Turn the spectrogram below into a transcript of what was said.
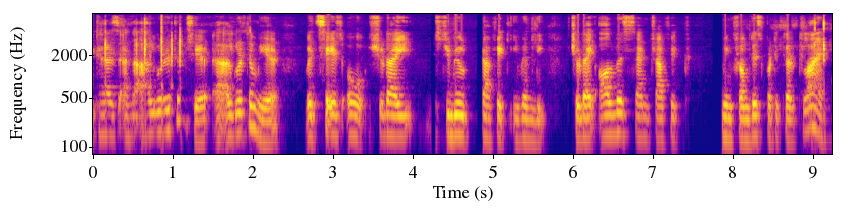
it has an algorithm here algorithm here which says oh should i distribute traffic evenly should i always send traffic coming from this particular client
